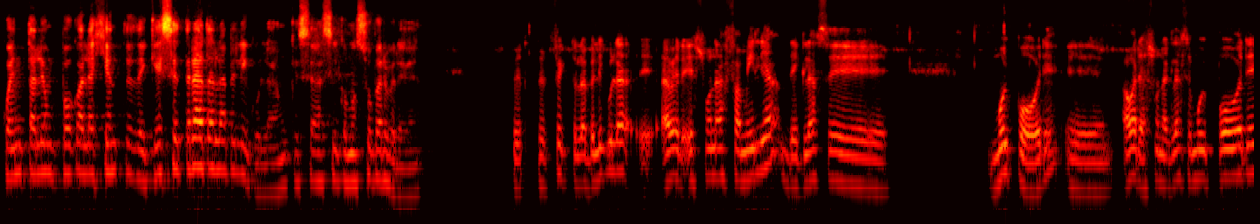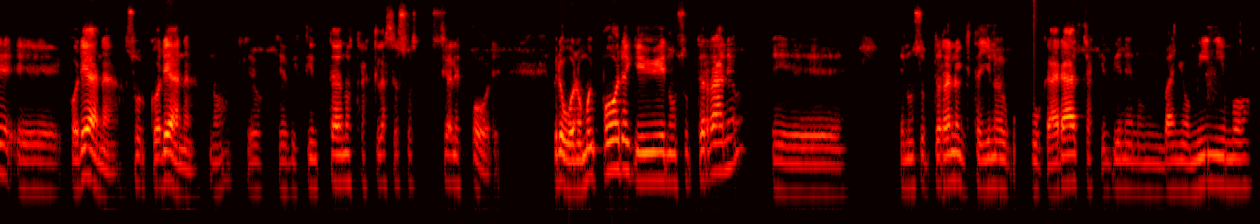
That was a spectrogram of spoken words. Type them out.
cuéntale un poco a la gente de qué se trata la película, aunque sea así como súper breve. Perfecto, la película, eh, a ver, es una familia de clase muy pobre, eh, ahora es una clase muy pobre eh, coreana, surcoreana, ¿no? que, es distinta de nuestras clases sociales pobres. Pero bueno, muy pobre, que vive en un subterráneo, en un subterráneo que está lleno de cucarachas, que tienen un baño mínimo,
